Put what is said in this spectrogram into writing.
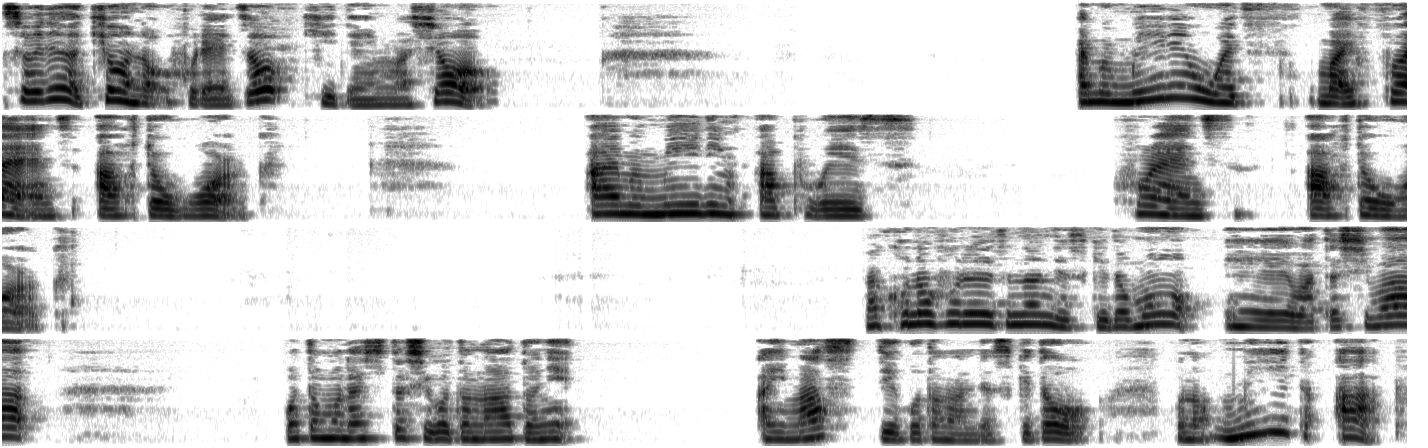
それでは今日のフレーズを聞いてみましょう。I'm meeting with my friends after work. I'm meeting up with friends after work. このフレーズなんですけども、えー、私はお友達と仕事の後に会いますっていうことなんですけど、この meet up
